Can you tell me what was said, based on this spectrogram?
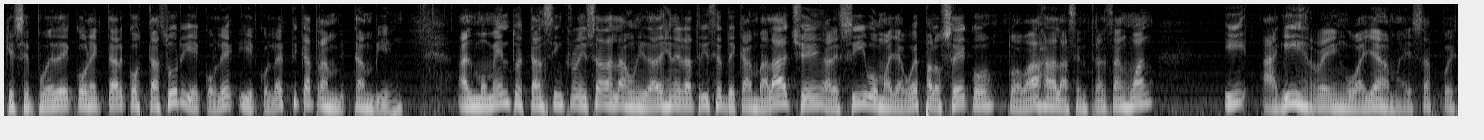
que se puede conectar Costa Sur y, y Ecoléctrica también. Al momento están sincronizadas las unidades generatrices de Cambalache, Arecibo, Mayagüez, Palo Seco, Tuabaja, la Central San Juan y Aguirre en Guayama. Esas pues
